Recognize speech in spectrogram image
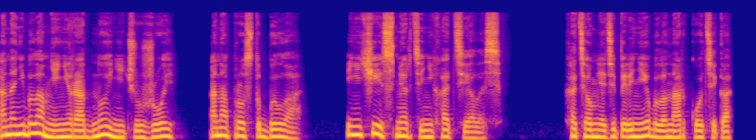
Она не была мне ни родной, ни чужой. Она просто была. И ничьей смерти не хотелось. Хотя у меня теперь не было наркотика,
